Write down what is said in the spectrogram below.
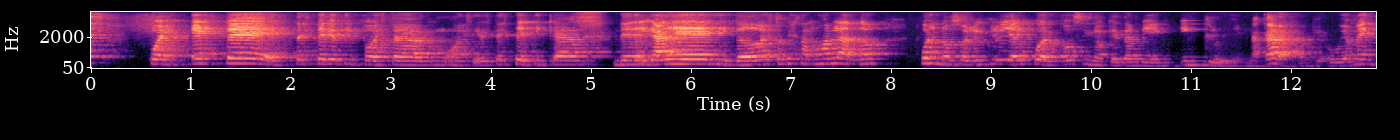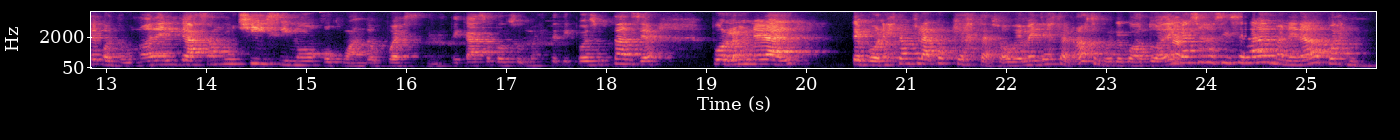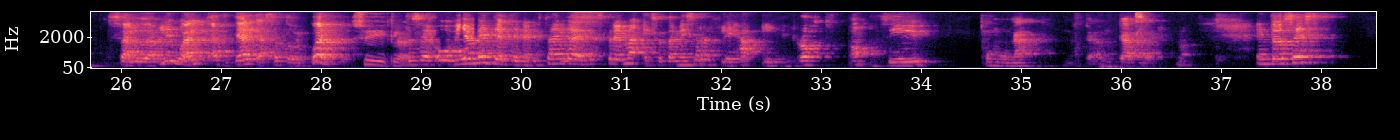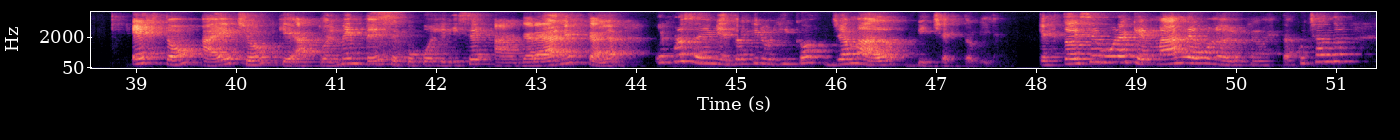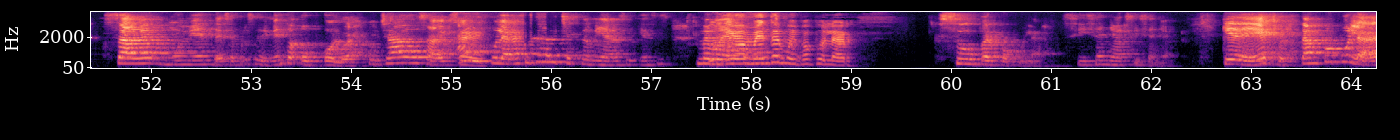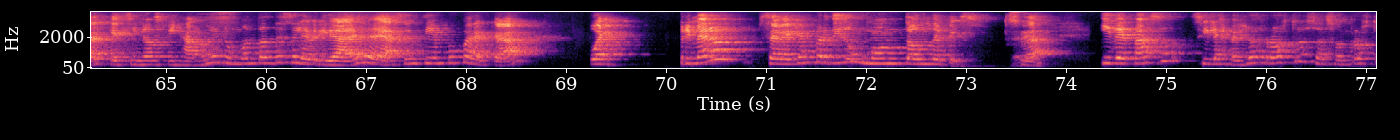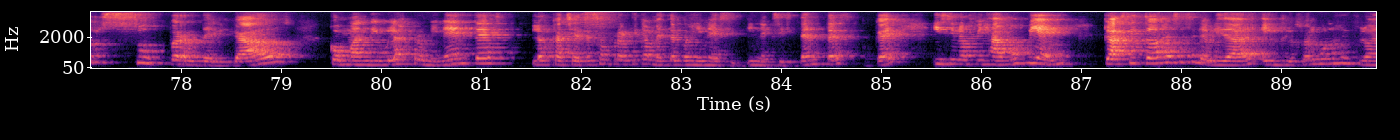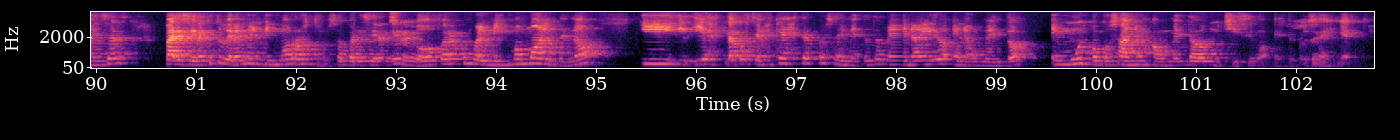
pues este, este estereotipo, esta, como decir, esta estética de delgadez y todo esto que estamos hablando, pues no solo incluye el cuerpo, sino que también incluye la cara, porque obviamente cuando uno adelgaza muchísimo o cuando, pues, en este caso consume este tipo de sustancias, por lo general te pones tan flaco que hasta, obviamente hasta el rostro, porque cuando tú adelgazas así se da de manera, pues, saludable, igual a ti te adelgaza todo el cuerpo. Sí, claro. Entonces, obviamente, al tener esta delgadez extrema, eso también se refleja en el rostro, ¿no? Así como una, cara, ¿no? Entonces, esto ha hecho que actualmente se popularice a gran escala un procedimiento quirúrgico llamado bichectomía, que estoy segura que más de uno de los que nos está escuchando sabe muy bien de ese procedimiento o, lo ha escuchado, sabe que es popular, así se la bichectomía, no sé qué Me Últimamente muy popular. Súper popular, sí señor, sí señor. Que de hecho es tan popular que si nos fijamos en un montón de celebridades desde hace un tiempo para acá, pues primero se ve que han perdido un montón de peso, ¿verdad? Y de paso, si les ves los rostros, son rostros súper delgados, con mandíbulas prominentes, los cachetes son prácticamente pues inexistentes, ¿ok? Y si nos fijamos bien, casi todas esas celebridades e incluso algunos influencers pareciera que tuvieran el mismo rostro, o sea, pareciera que todo fuera como el mismo molde, ¿no? Y, y, la cuestión es que este procedimiento también ha ido en aumento, en muy pocos años ha aumentado muchísimo este procedimiento.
